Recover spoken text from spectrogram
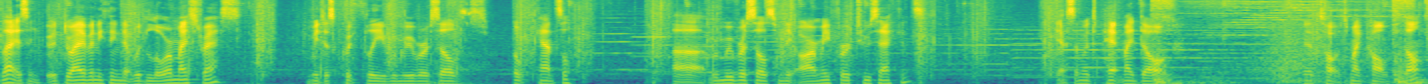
That isn't good. Do I have anything that would lower my stress? Let me just quickly remove ourselves. Oh, cancel. Uh, remove ourselves from the army for two seconds. Yes, I'm going to pet my dog. I'm going to talk to my confidant.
